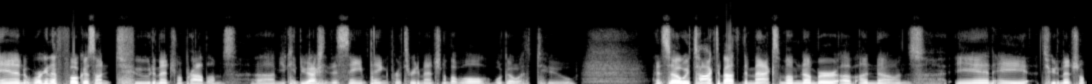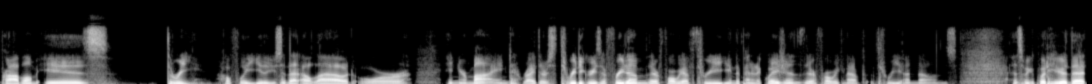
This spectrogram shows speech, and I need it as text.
And we're going to focus on two-dimensional problems. Um, you can do actually the same thing for three-dimensional, but we'll we'll go with two. And so we've talked about the maximum number of unknowns in a two-dimensional problem is three. Hopefully either you said that out loud or in your mind, right? There's three degrees of freedom, therefore we have three independent equations, therefore we can have three unknowns. And so we can put here that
